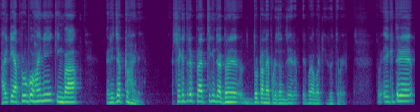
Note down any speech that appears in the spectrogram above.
ফাইলটি অ্যাপ্রুভও হয়নি কিংবা রিজেক্টও হয়নি। সেক্ষেত্রে প্রার্থী কিন্তু এক ধরনের দোটানায় পড়ে যান যে এর- এরপর আবার কী করতে হবে। তো এই ক্ষেত্রে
